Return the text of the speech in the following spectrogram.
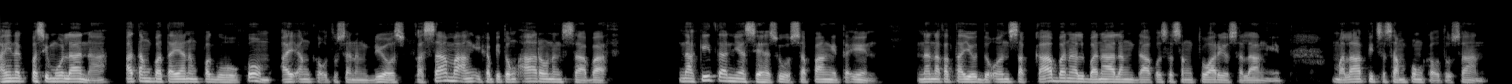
ay nagpasimula na at ang batayan ng paghuhukom ay ang kautusan ng Diyos kasama ang ikapitong araw ng Sabath. Nakita niya si Jesus sa pangitain na nakatayo doon sa kabanal-banalang dako sa sangtuaryo sa langit, malapit sa sampung kautusan.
